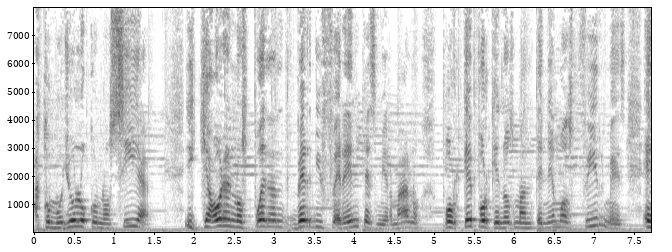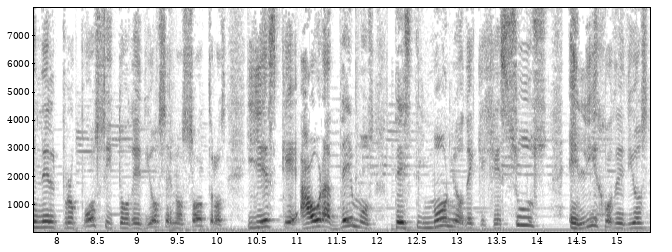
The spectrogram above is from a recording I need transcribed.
a como yo lo conocía y que ahora nos puedan ver diferentes, mi hermano. ¿Por qué? Porque nos mantenemos firmes en el propósito de Dios en nosotros. Y es que ahora demos testimonio de que Jesús, el Hijo de Dios,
